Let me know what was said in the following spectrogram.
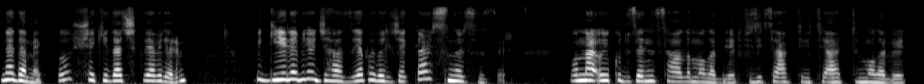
Ne demek bu? Şu şekilde açıklayabilirim. Bir giyilebilir cihazı yapabilecekler sınırsızdır. Bunlar uyku düzenini sağlama olabilir, fiziksel aktivite arttırma olabilir,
